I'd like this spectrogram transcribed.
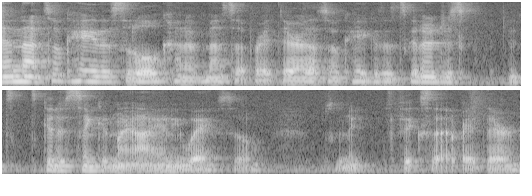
And that's okay, this little kind of mess up right there, that's okay because it's gonna just, it's gonna sink in my eye anyway. So I'm just gonna fix that right there.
